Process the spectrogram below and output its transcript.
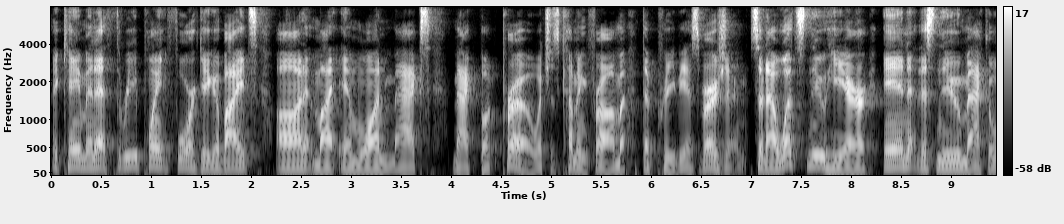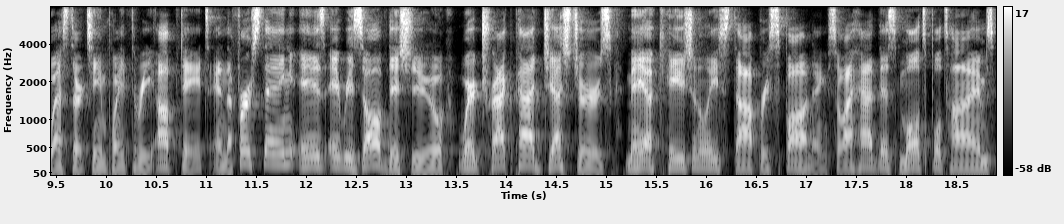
it came in at 3.4 gigabytes on my M1 Max MacBook Pro, which is coming from the previous version. So now what's new here in this new macOS 13.3 update? And the first thing is a resolved issue where trackpad gestures may occasionally stop responding. So I had this multiple times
